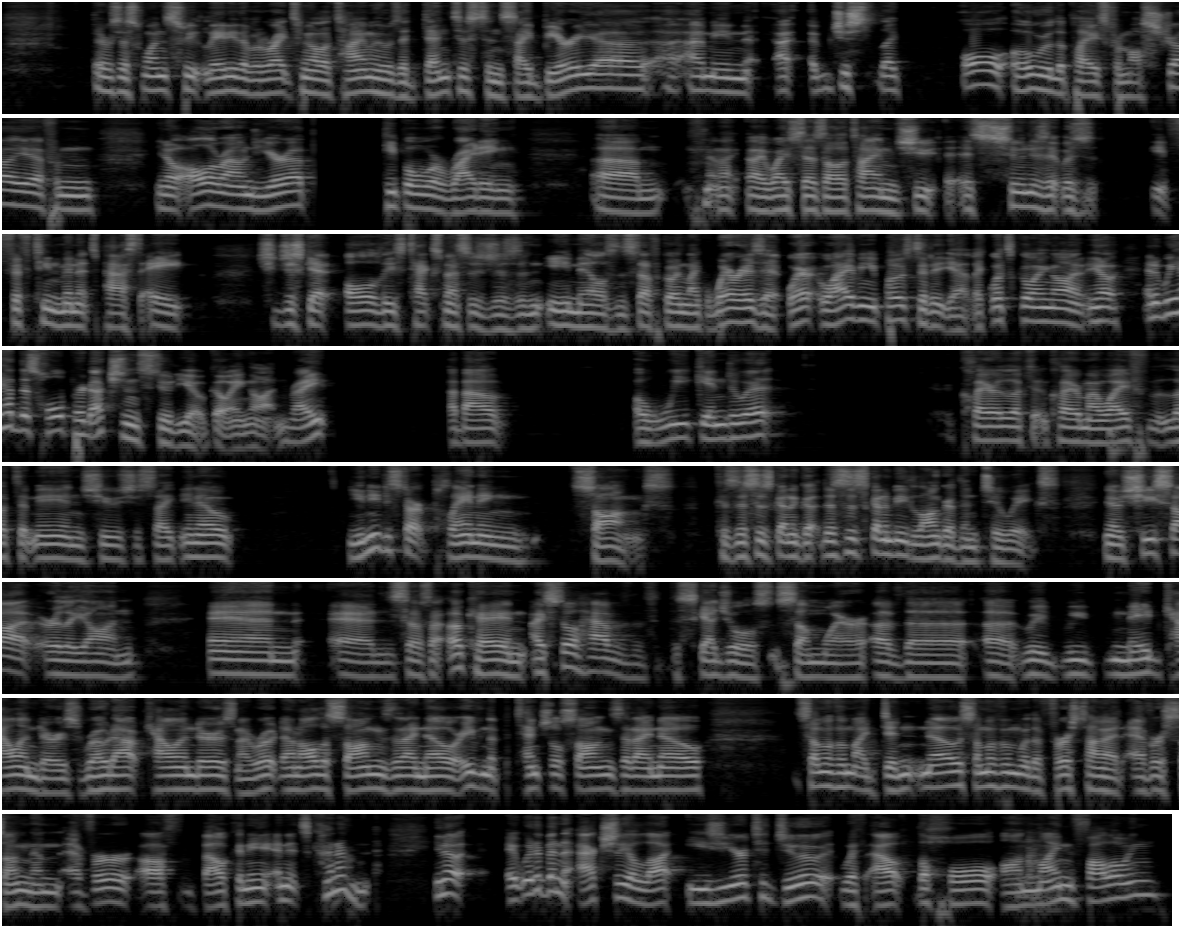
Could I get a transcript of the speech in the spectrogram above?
there was this one sweet lady that would write to me all the time who was a dentist in Siberia. I, I mean, I, just like all over the place from Australia, from, you know, all around Europe. People were writing. Um, my, my wife says all the time, she, as soon as it was 15 minutes past eight, she'd just get all these text messages and emails and stuff going like, where is it? Where, why haven't you posted it yet? Like, what's going on? You know, and we had this whole production studio going on, right? About a week into it, Claire looked at Claire, my wife looked at me and she was just like, you know, you need to start planning songs because this is going to go, this is going to be longer than two weeks. You know, she saw it early on and and so I was like, okay. And I still have the schedules somewhere of the uh, we we made calendars, wrote out calendars, and I wrote down all the songs that I know, or even the potential songs that I know. Some of them I didn't know. Some of them were the first time I'd ever sung them ever off balcony, and it's kind of, you know, it would have been actually a lot easier to do it without the whole online following,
